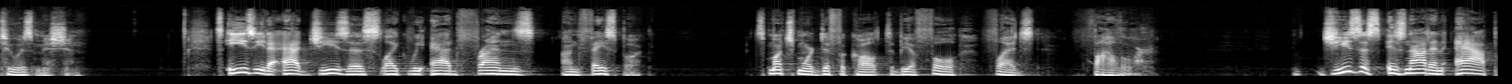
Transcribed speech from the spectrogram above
to his mission. It's easy to add Jesus like we add friends on Facebook. It's much more difficult to be a full fledged follower. Jesus is not an app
